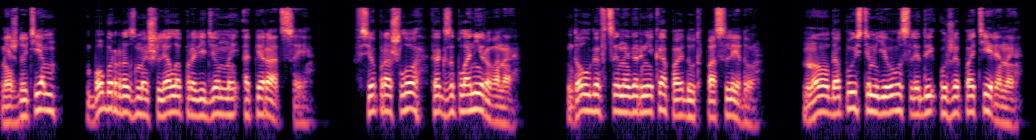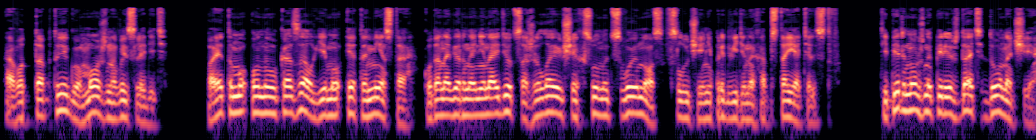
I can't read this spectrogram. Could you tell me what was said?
Между тем, Бобр размышлял о проведенной операции. Все прошло, как запланировано, Долговцы наверняка пойдут по следу. Но, допустим, его следы уже потеряны, а вот Топтыгу можно выследить. Поэтому он и указал ему это место, куда, наверное, не найдется желающих сунуть свой нос в случае непредвиденных обстоятельств. Теперь нужно переждать до ночи.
